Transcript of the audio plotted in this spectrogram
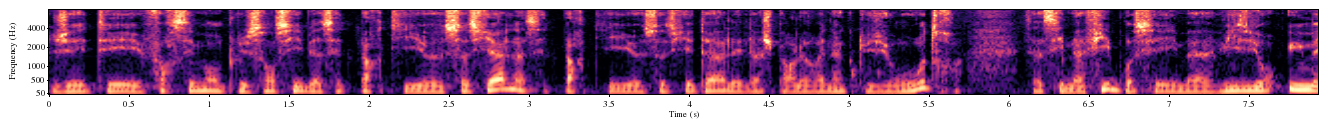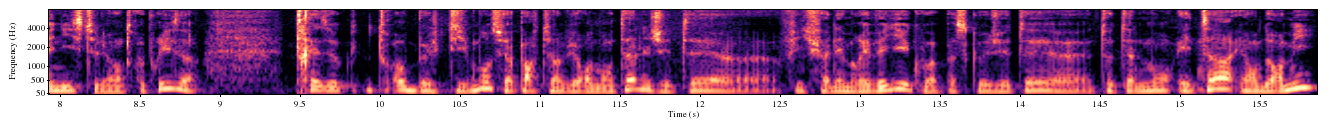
j'ai été forcément plus sensible à cette partie euh, sociale, à cette partie sociétale, et là je parlerai d'inclusion ou autre. Ça, c'est ma fibre, c'est ma vision humaniste de l'entreprise. Très objectivement, sur la partie environnementale, j'étais, il fallait me réveiller, quoi, parce que j'étais totalement éteint et endormi,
